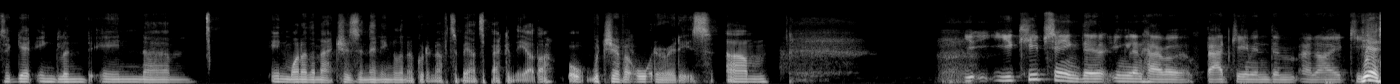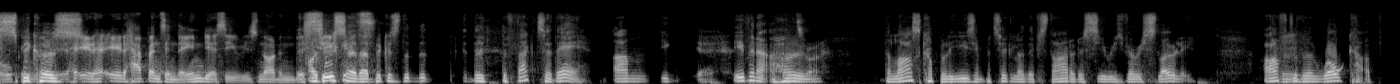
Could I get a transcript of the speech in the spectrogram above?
to get England in um, in one of the matches, and then England are good enough to bounce back in the other, or whichever order it is. Um, you, you keep saying that England have a bad game in them, and I keep yes because it, it, it, happens in the India series, not in this. I series. do say that because the the, the, the facts are there. Um, you, yeah, even at home, right. the last couple of years in particular, they've started a series very slowly. After mm. the World Cup,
